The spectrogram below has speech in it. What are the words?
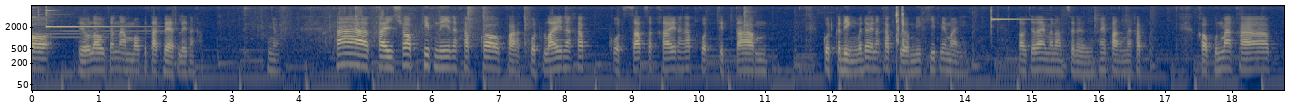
เดี๋ยวเราจะนำเอาไปตากแดดเลยนะครับ ถ้าใครชอบคลิปนี้นะครับ ก็ฝากกดไลค์นะครับ กด Subscribe นะครับ กดติดตาม กดกระดิ่งไว้ด้วยนะครับ เผื่อมีคลิปใหม่ๆ เราจะได้มานำเสนอให้ฟังนะครับ ขอบคุณมากครับ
